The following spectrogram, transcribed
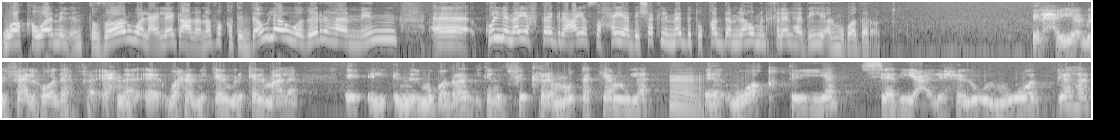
وقوام الانتظار والعلاج على نفقة الدولة وغيرها من كل ما يحتاج رعاية صحية بشكل ما بتقدم له من خلال هذه المبادرات. الحقيقة بالفعل هو ده. فإحنا وإحنا بنتكلم بنتكلم على إن المبادرات دي كانت فكرة متكاملة وقتية سريعة لحلول موجهة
